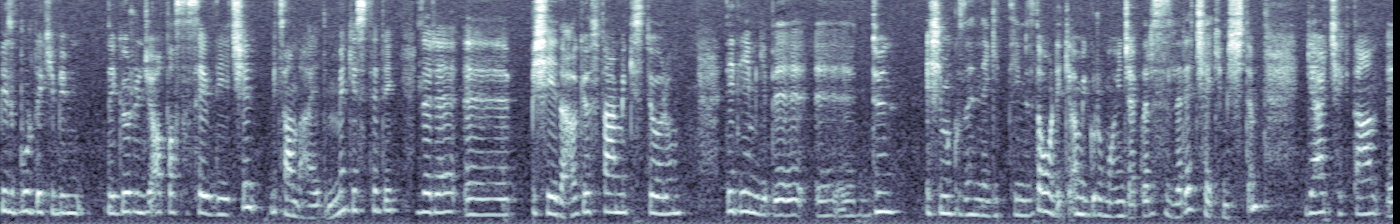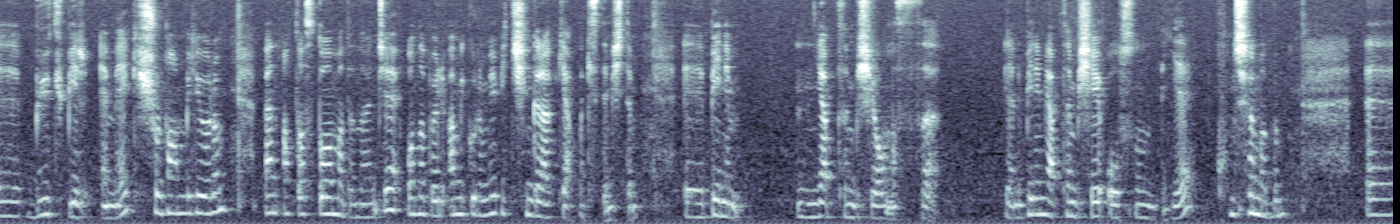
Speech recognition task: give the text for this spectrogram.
Biz buradaki BİM'de görünce Atlas da sevdiği için bir tane daha edinmek istedik. Sizlere e, bir şey daha göstermek istiyorum. Dediğim gibi e, dün eşimin kuzenine gittiğimizde oradaki amigurum oyuncakları sizlere çekmiştim. Gerçekten e, büyük bir emek. Şuradan biliyorum. Ben Atlas doğmadan önce ona böyle amigurumi bir çıngırak yapmak istemiştim. E, benim yaptığım bir şey olması yani benim yaptığım bir şey olsun diye konuşamadım. E,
